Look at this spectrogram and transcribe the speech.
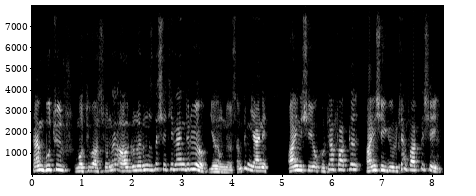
Hem bu tür motivasyonlar algılarımızda şekillendiriyor yanılmıyorsam değil mi? Yani aynı şeyi okurken farklı, aynı şeyi görürken farklı şey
